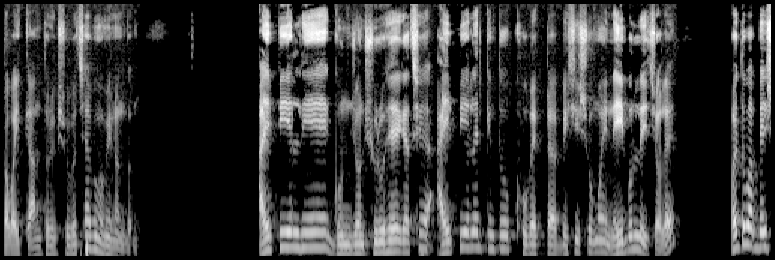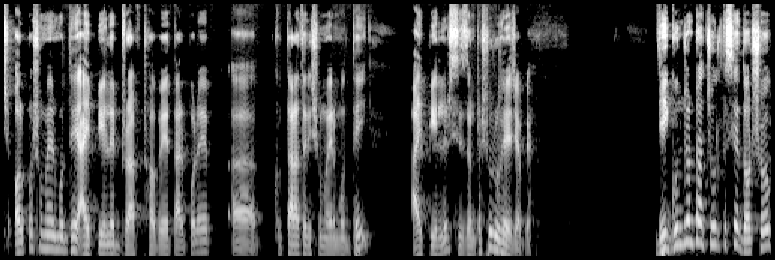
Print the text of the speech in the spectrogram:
সবাইকে আন্তরিক শুভেচ্ছা এবং অভিনন্দন। আইপিএল নিয়ে গুঞ্জন শুরু হয়ে গেছে। আইপিএলের কিন্তু খুব একটা বেশি সময় নেই বললেই চলে। হয়তোবা বেশ অল্প সময়ের মধ্যে আইপিএলের ড্রাফট হবে। তারপরে খুব তাড়াতাড়ি সময়ের মধ্যেই আইপিএলের সিজনটা শুরু হয়ে যাবে। যেই গুঞ্জনটা চলতেছে, দর্শক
